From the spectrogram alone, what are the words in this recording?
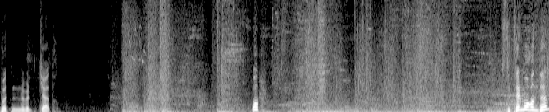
bot level 4 Oh C'était tellement random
